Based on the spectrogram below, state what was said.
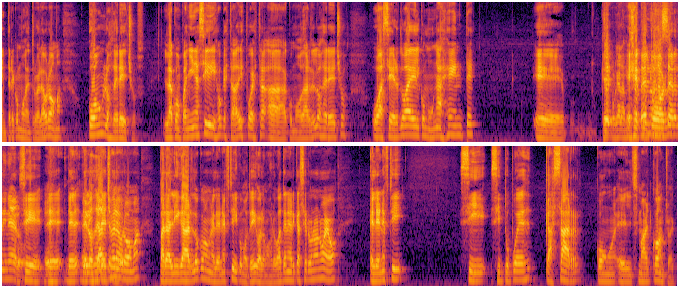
entre como dentro de la broma. Con los derechos. La compañía sí dijo que estaba dispuesta a como darle los derechos o hacerlo a él como un agente. eh, Sí, porque la misión de él no es hacer dinero. Sí, de, Es de- de los derechos que de la broma para ligarlo con el NFT. Como te digo, a lo mejor va a tener que hacer uno nuevo. El NFT, si, si tú puedes cazar con el smart contract,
